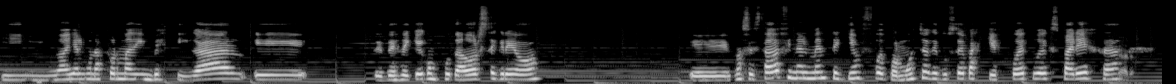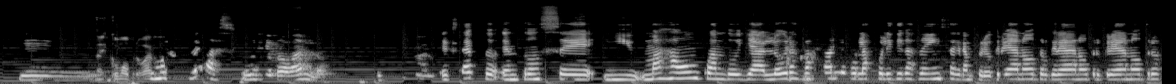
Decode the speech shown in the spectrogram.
y no hay alguna forma de investigar eh, desde qué computador se creó, no se sabe finalmente quién fue, por mucho que tú sepas que fue tu expareja. no hay cómo probarlo. ¿Cómo lo pruebas? Tienes que probarlo. Exacto, entonces, y más aún cuando ya logras bajarlo por las políticas de Instagram, pero crean otro, crean otro, crean otro,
